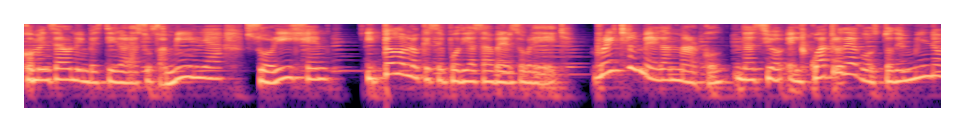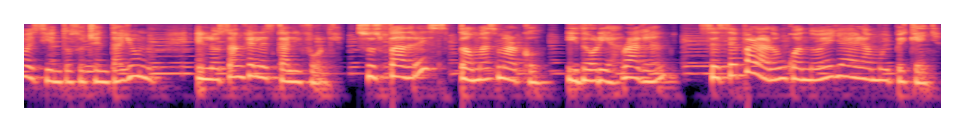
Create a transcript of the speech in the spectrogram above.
Comenzaron a investigar a su familia, su origen y todo lo que se podía saber sobre ella. Rachel Meghan Markle nació el 4 de agosto de 1981 en Los Ángeles, California. Sus padres, Thomas Markle y Doria Ragland, se separaron cuando ella era muy pequeña.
